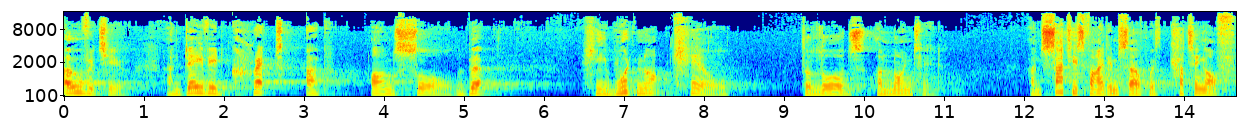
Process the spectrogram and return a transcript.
over to you. And David crept up on Saul, but he would not kill the Lord's anointed and satisfied himself with cutting off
